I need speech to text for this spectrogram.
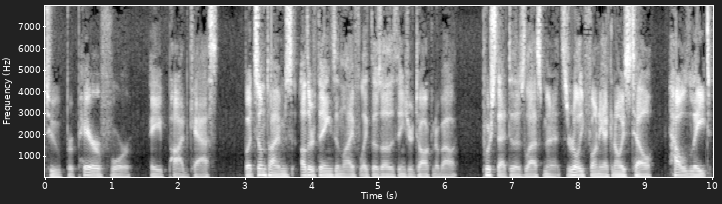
to prepare for a podcast, but sometimes other things in life, like those other things you're talking about, push that to those last minutes. It's really funny. I can always tell how late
